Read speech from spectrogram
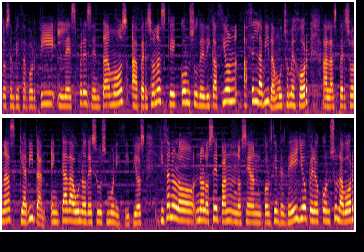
En Retos Empieza por ti les presentamos a personas que con su dedicación hacen la vida mucho mejor a las personas que habitan en cada uno de sus municipios. Quizá no lo, no lo sepan, no sean conscientes de ello, pero con su labor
